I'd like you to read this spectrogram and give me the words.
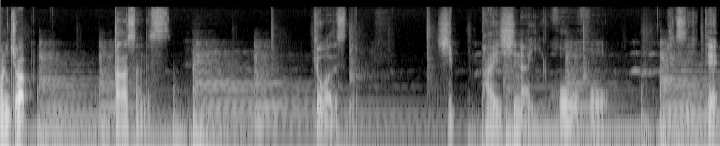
こんにちは。高橋さんです。今日はですね、失敗しない方法について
